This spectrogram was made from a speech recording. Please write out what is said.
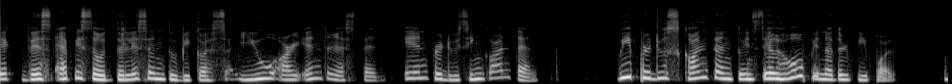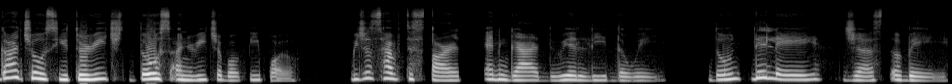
picked this episode to listen to because you are interested in producing content. We produce content to instill hope in other people. God chose you to reach those unreachable people. We just have to start, and God will lead the way. Don't delay, just obey.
